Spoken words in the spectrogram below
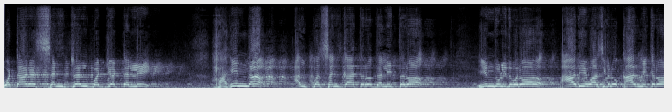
ಒಟ್ಟಾರೆ ಸೆಂಟ್ರಲ್ ಬಜೆಟ್ ಅಲ್ಲಿ ಅಹಿಂದ ಅಲ್ಪಸಂಖ್ಯಾತರು ದಲಿತರು ಹಿಂದುಳಿದವರು ಆದಿವಾಸಿಗಳು ಕಾರ್ಮಿಕರು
